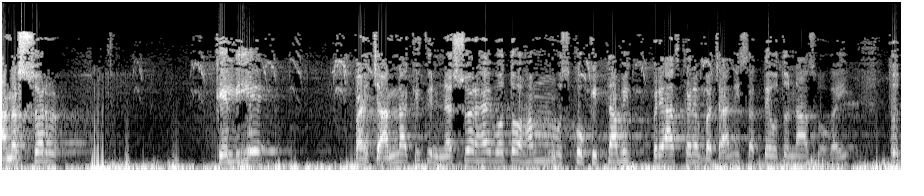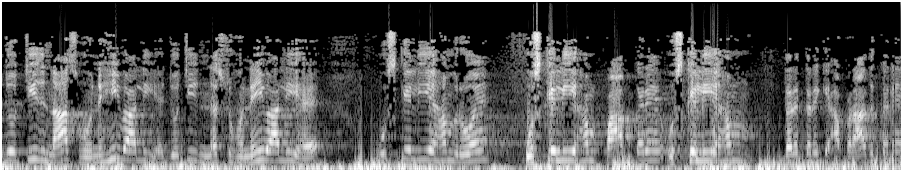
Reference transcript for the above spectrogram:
अनस्वर के लिए पहचानना, क्योंकि नश्वर है वो तो हम उसको कितना भी प्रयास करें, बचा नहीं सकते, वो तो नाश ही तो जो चीज़ नाश होने ही वाली है, जो चीज़ नष्ट होने ही वाली है, उसके लिए हम रोएँ, उसके लिए हम पाप करें, उसके लिए हम तरह तरह के अपराध करें,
